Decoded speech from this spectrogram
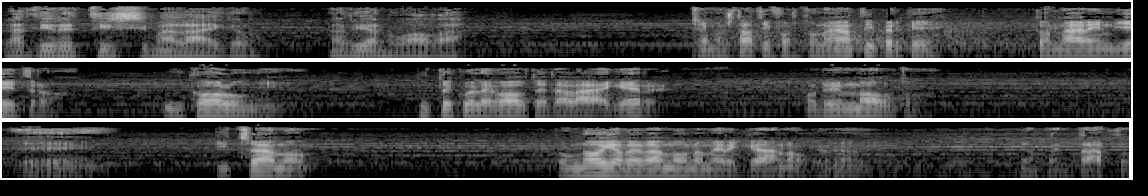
la direttissima Liger, una via nuova siamo stati fortunati perché tornare indietro in columi tutte quelle volte da Lager vuol dire molto. E, diciamo, con noi avevamo un americano che abbiamo, abbiamo tentato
